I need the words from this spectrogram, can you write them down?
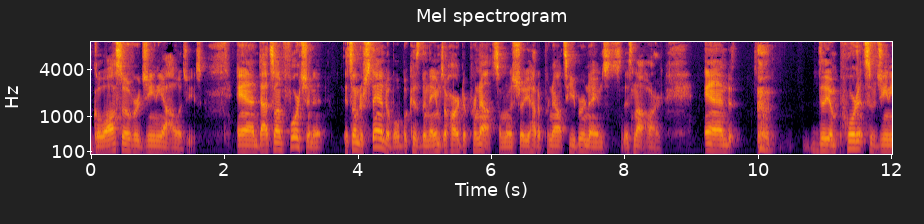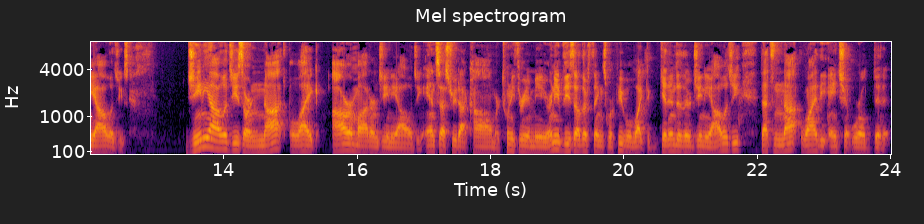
gloss over genealogies. And that's unfortunate. It's understandable because the names are hard to pronounce. I'm going to show you how to pronounce Hebrew names. It's not hard. And the importance of genealogies. Genealogies are not like our modern genealogy, Ancestry.com or 23andMe or any of these other things where people like to get into their genealogy. That's not why the ancient world did it.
